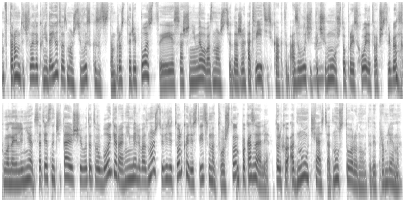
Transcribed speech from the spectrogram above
Второму-то человеку не дают возможности высказаться. Там просто репост, и Саша не имела возможности даже ответить как-то, озвучить, mm-hmm. почему, что происходит вообще с ребенком она или нет. Соответственно, читающие вот этого блогера, они имели возможность увидеть только действительно то, что показали. Только одну часть, одну сторону вот этой проблемы.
